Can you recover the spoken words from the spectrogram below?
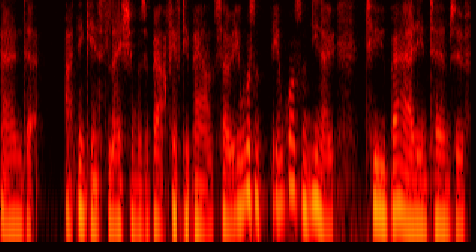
and uh, I think installation was about fifty pounds. So it wasn't it wasn't you know too bad in terms of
